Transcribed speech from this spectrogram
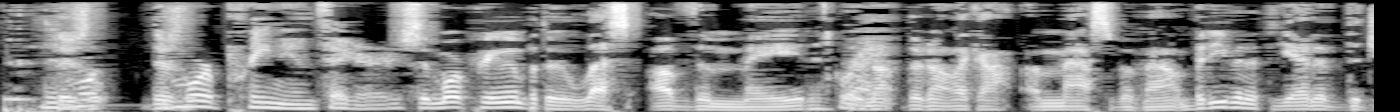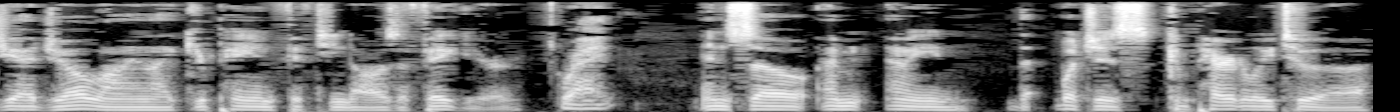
They're, There's- more, there's- more premium figures. they're more premium, but they're less of them made. They're Right. not they're not like a, a massive amount. But even at the end of the GI Joe line, like you're paying fifteen dollars a figure, Right. and so I mean, I mean, th- which is comparatively to a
